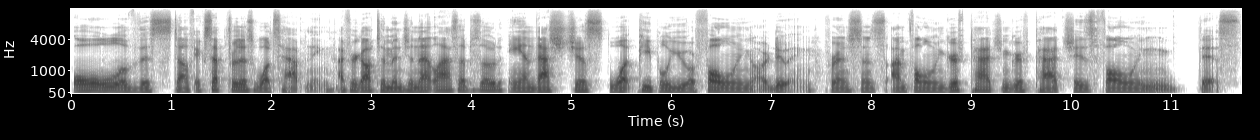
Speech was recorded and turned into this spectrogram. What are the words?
all of this stuff except for this what's happening. I forgot to mention that last episode and that's just what people you are following are doing. For instance, I'm following Griffpatch and Griffpatch is following this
